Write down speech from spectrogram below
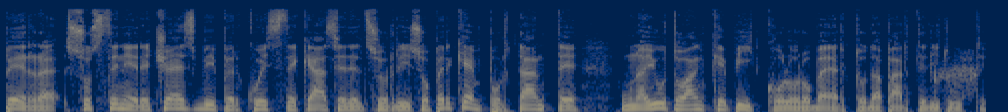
per sostenere Cesvi per queste case del sorriso. Perché è importante un aiuto anche piccolo, Roberto, da parte di tutti?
